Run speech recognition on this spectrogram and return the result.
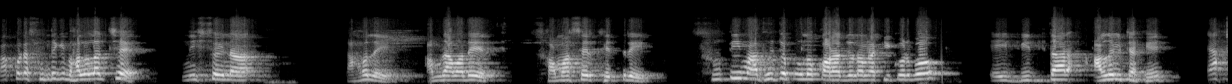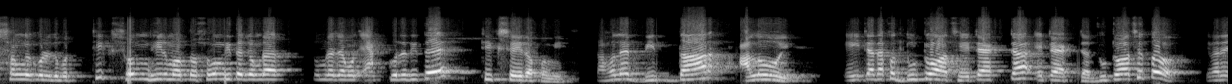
বাক্যটা শুনতে কি ভালো লাগছে? নিশ্চয়ই না। তাহলে আমরা আমাদের সমাসের ক্ষেত্রে শ্রুতি মাধুর্যপূর্ণ করার জন্য আমরা কি করব? এই বিদ্যার আলোয়টাকে একসঙ্গে করে দেবো। ঠিক সন্ধির মতো, সন্ধিতে তোমরা তোমরা যেমন এক করে দিতে, ঠিক সেই রকমই। তাহলে বিদ্যার আলোয়, এইটা দেখো দুটো আছে, এটা একটা এটা একটা, দুটো আছে তো? এবারে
